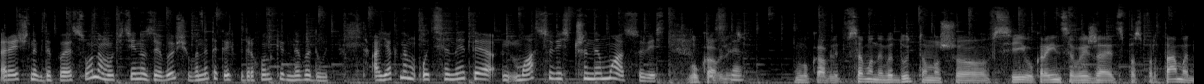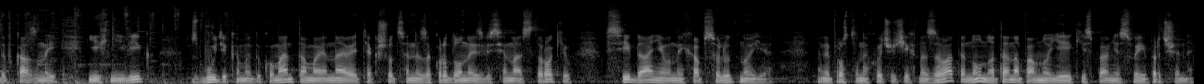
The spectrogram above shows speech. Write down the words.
Речник ДПСУ нам офіційно заявив, що вони таких підрахунків не ведуть. А як нам оцінити масовість чи не масовість? Лукавлять. Лукавлять. Все вони ведуть, тому що всі українці виїжджають з паспортами, де вказаний їхній вік, з будь-якими документами, навіть якщо це не закордонний з 18 років, всі дані у них абсолютно є. Вони просто не хочуть їх називати. Ну на те, напевно, є якісь певні свої причини.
